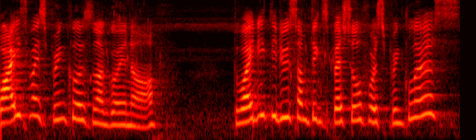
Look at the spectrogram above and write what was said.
Why is my sprinklers not going off? Do I need to do something special for sprinklers?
